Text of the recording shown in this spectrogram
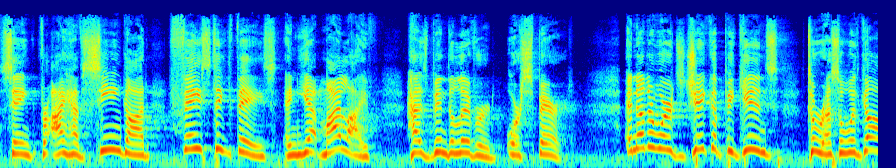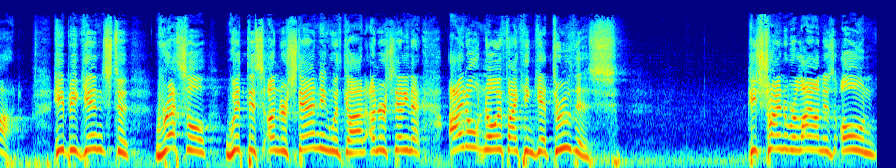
saying, For I have seen God face to face, and yet my life has been delivered or spared. In other words, Jacob begins to wrestle with God. He begins to wrestle with this understanding with God, understanding that I don't know if I can get through this. He's trying to rely on his own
